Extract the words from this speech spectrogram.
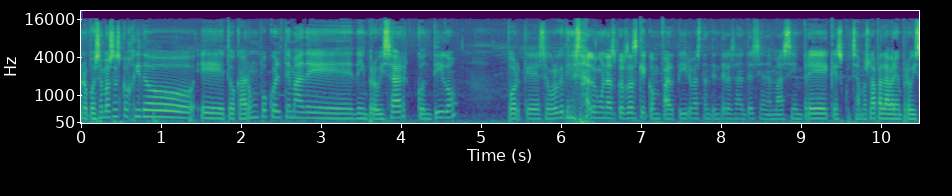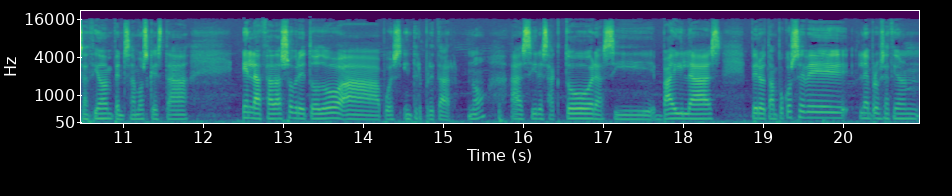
Bueno, pues hemos escogido eh, tocar un poco el tema de, improvisar contigo, porque seguro que tienes algunas cosas que compartir bastante interesantes y además siempre que escuchamos la palabra improvisación pensamos que está enlazada sobre todo a pues interpretar, ¿no? Así eres actor, así bailas, pero tampoco se ve la improvisación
